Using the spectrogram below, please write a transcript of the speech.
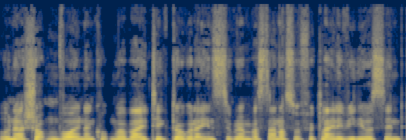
oder shoppen wollen, dann gucken wir bei TikTok oder Instagram, was da noch so für kleine Videos sind.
